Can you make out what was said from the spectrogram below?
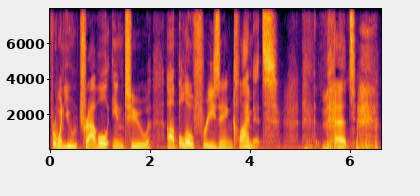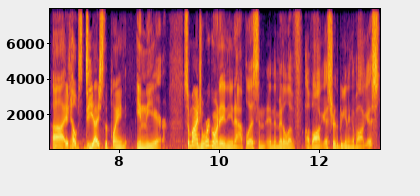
for when you travel into uh, below freezing climates. that uh, it helps de-ice the plane in the air. So mind you, we're going to Indianapolis in, in the middle of, of August or the beginning of August.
